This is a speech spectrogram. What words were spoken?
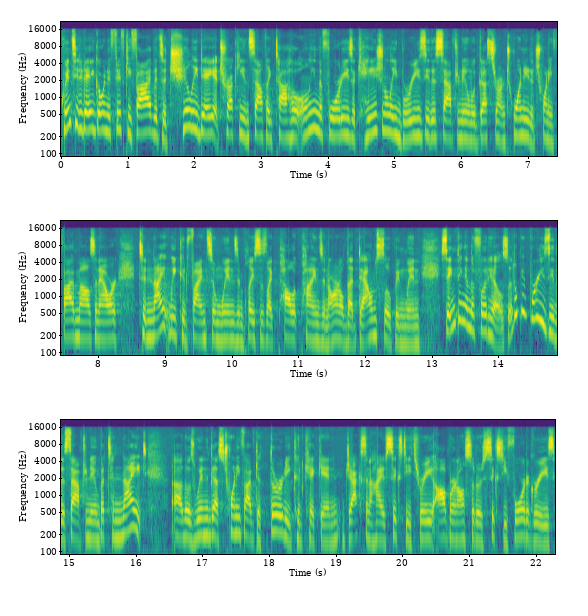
Quincy today going to 55. It's a chilly day at Truckee and South Lake Tahoe, only in the 40s, occasionally breezy this afternoon with gusts around 20 to 25 miles an hour. Tonight we could find some winds in places like Pollock Pines and Arnold, that downsloping wind. Same thing in the foothills. It'll be breezy this afternoon, but tonight uh, those wind gusts 25 to 30 could kick in. Jackson a high of 63, Auburn also to 64 degrees.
